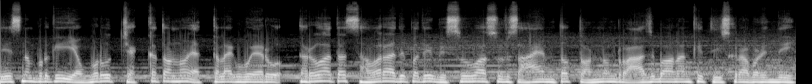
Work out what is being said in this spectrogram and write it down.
చేసినప్పటికీ ఎవరూ చెక్క తొండం ఎత్తలేకపోయారు. తరువాత సవర అధిపతి విశ్వవాసుడి సహాయంతో తొండం రాజభవనానికి తీసుకురాబడింది.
